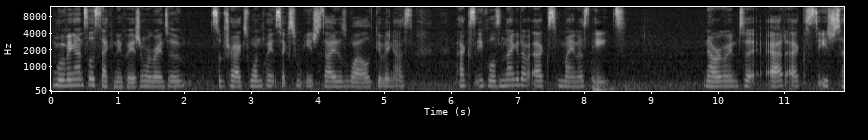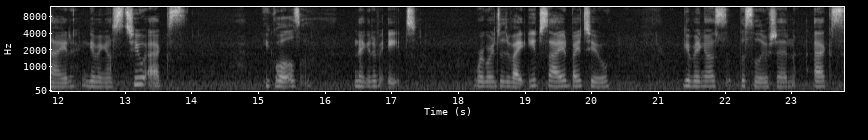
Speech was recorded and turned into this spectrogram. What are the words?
Moving on to the second equation, we're going to subtract 1.6 from each side as well, giving us x equals negative x minus 8. Now we're going to add x to each side, giving us 2x equals negative 8. We're going to divide each side by 2, giving us the solution x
